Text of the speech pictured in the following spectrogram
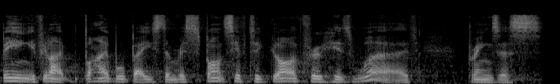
being, if you like, Bible based and responsive to God through His Word brings us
